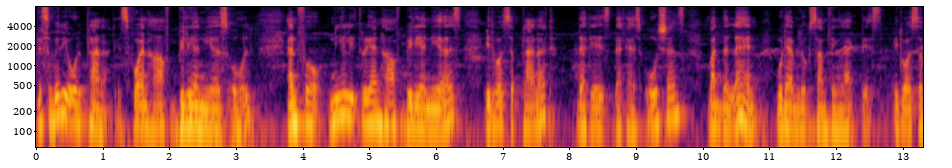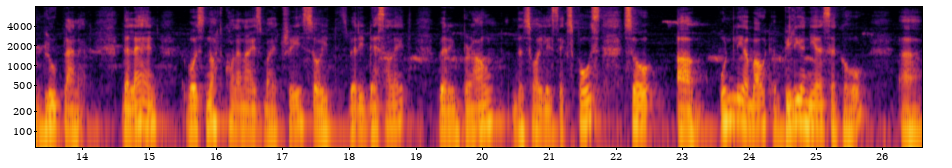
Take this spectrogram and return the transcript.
this is a very old planet. It's four and a half billion years old, and for nearly three and a half billion years, it was a planet that is that has oceans but the land would have looked something like this. It was a blue planet. The land was not colonized by trees so it's very desolate very brown. The soil is exposed. So uh, only about a billion years ago uh,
